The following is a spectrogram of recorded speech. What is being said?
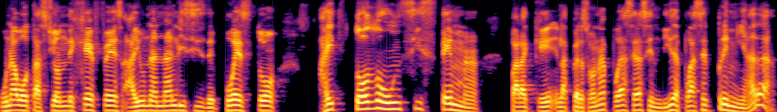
una votación de jefes, hay un análisis de puesto, hay todo un sistema para que la persona pueda ser ascendida, pueda ser premiada.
